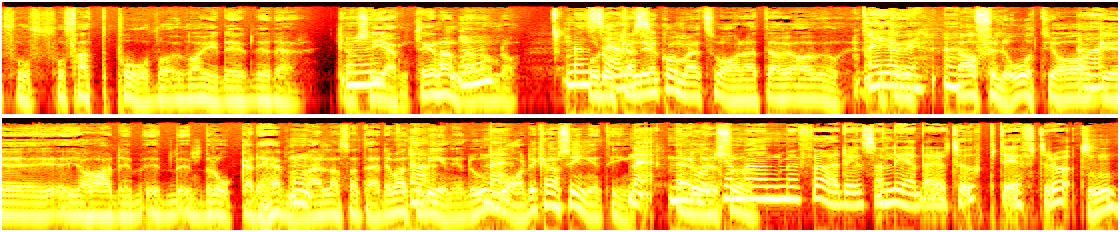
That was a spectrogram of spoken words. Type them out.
får, får fatt på vad, vad är det, det där kanske mm. egentligen handlar mm. om då. Men och då kan det ju komma ett svar att ja, ja, ja, ja förlåt, jag, ja. Eh, jag hade bråkade hemma mm. eller något sånt där. Det var inte ja. meningen. Då Nej. var det kanske ingenting. Nej, men eller då kan så... man med fördel som ledare ta upp det efteråt mm.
